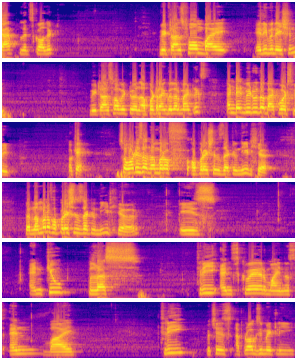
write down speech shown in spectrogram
cap let us call it. We transform by elimination we transform it to an upper triangular matrix and then we do the backward sweep okay. So what is the number of operations that you need here? The number of operations that you need here is n cube plus 3 n square minus n by 3 which is approximately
